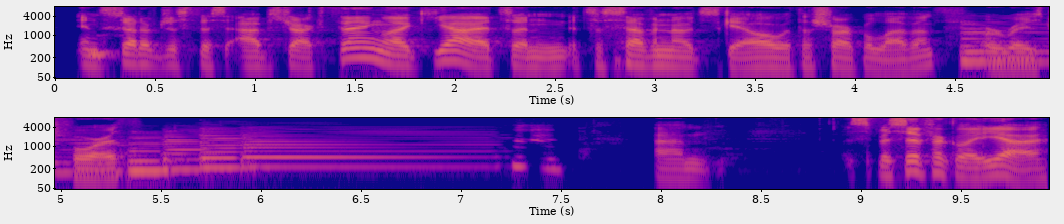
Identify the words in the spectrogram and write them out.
instead of just this abstract thing, like yeah, it's an it's a seven note scale with a sharp eleventh or raised fourth. Um, specifically, yeah.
